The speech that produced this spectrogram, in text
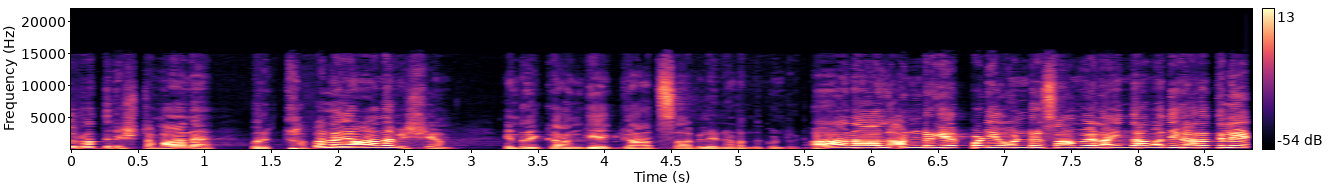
துரதிருஷ்டமான ஒரு கவலையான விஷயம் இன்றைக்கு அங்கே காத்சாவிலே நடந்து கொண்டிருக்கு. ஆனால் அன்று எப்படி ஒன்று சாமுவேல் ஐந்தாம் அதிகாரத்திலே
